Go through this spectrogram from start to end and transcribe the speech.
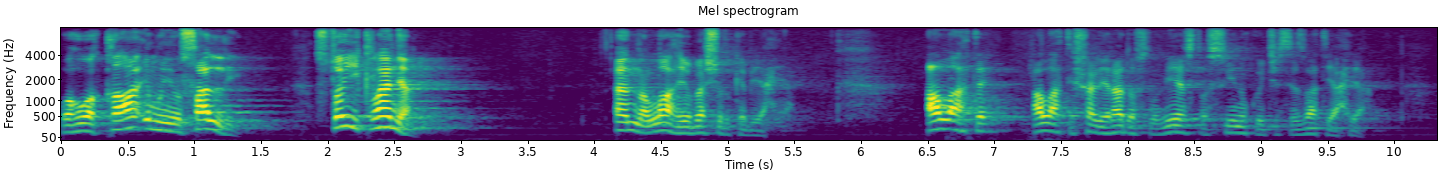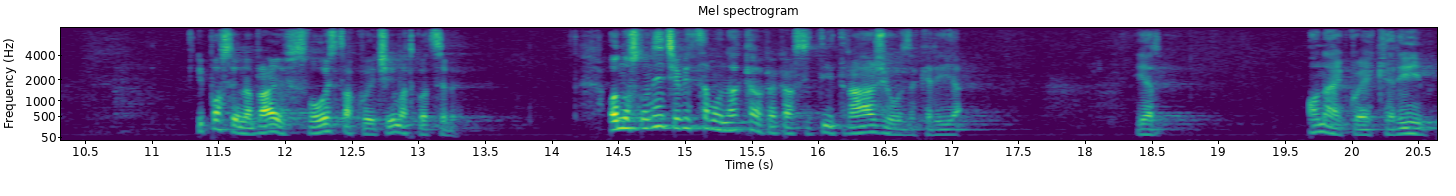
Wa huwa qa'imun yusalli. Stoji i klanja. Anna Allah yubashiruka bi Yahya. Allah te, Allah ti šalje radosnu vijest o sinu koji će se zvati Jahja. I poslije nabraju svojstva koje će imati kod sebe. Odnosno, neće biti samo onakav kakav si ti tražio u Zakarija. Jer onaj ko je kerim,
